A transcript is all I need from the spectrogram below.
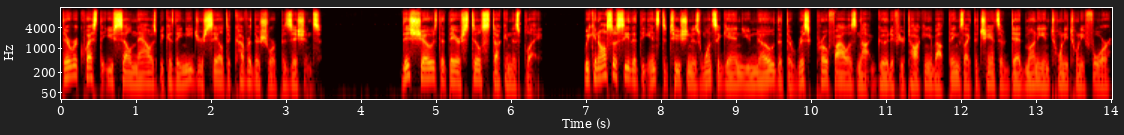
Their request that you sell now is because they need your sale to cover their short positions. This shows that they are still stuck in this play. We can also see that the institution is once again, you know that the risk profile is not good if you're talking about things like the chance of dead money in 2024,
